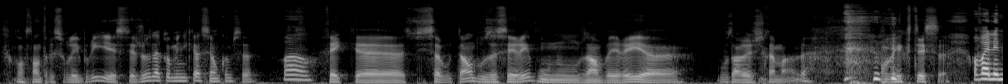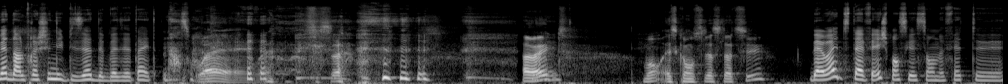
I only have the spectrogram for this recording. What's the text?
se concentrer sur les bruits et c'était juste la communication comme ça. Wow. Fait que euh, si ça vous tente, vous essayerez, vous nous enverrez euh, vos enregistrements. Là. On va écouter ça. On va les mettre dans le prochain épisode de Buzz et Tête. Non, c'est. Ouais, ouais, c'est ça. Alright. Bon, est-ce qu'on se laisse là-dessus? Ben ouais, tout à fait. Je pense que si on a fait euh,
